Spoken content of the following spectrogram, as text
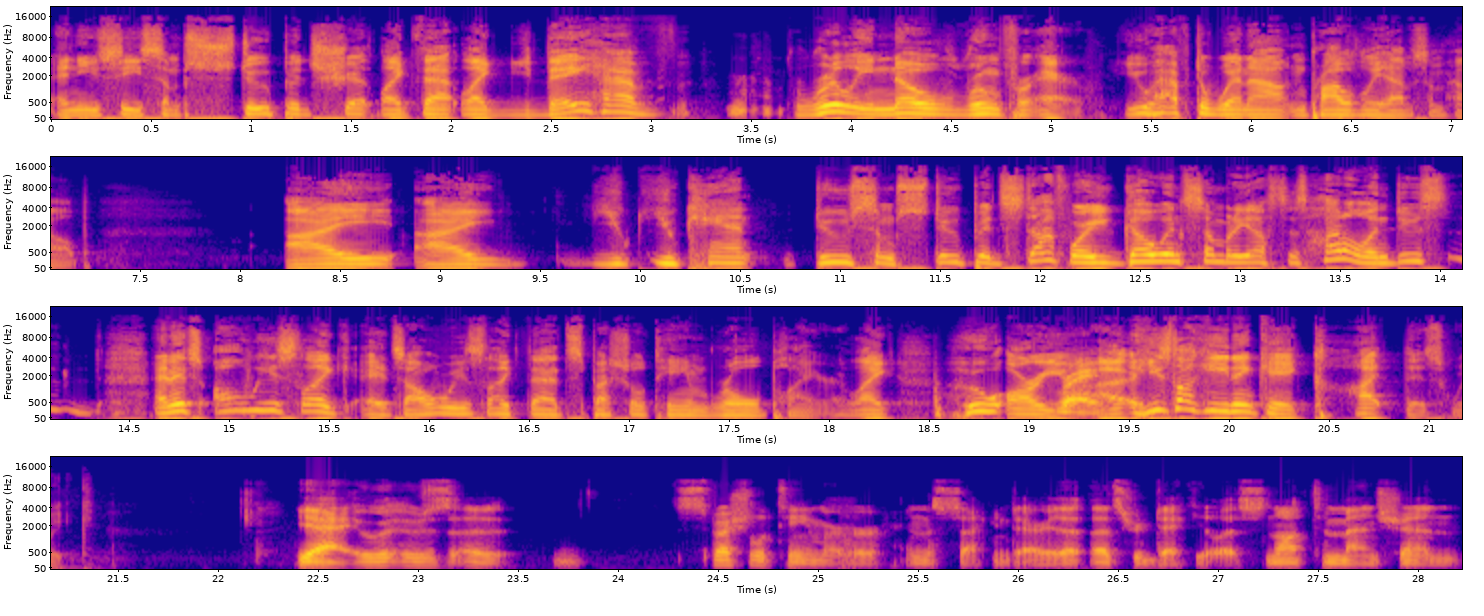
And you see some stupid shit like that. Like they have really no room for error. You have to win out and probably have some help. I I you you can't do some stupid stuff where you go in somebody else's huddle and do and it's always like it's always like that special team role player. Like who are you? Right. uh, he's lucky he didn't get cut this week. Yeah it, it, was a special teamer in the secondary. That, that's ridiculous. Not to mention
